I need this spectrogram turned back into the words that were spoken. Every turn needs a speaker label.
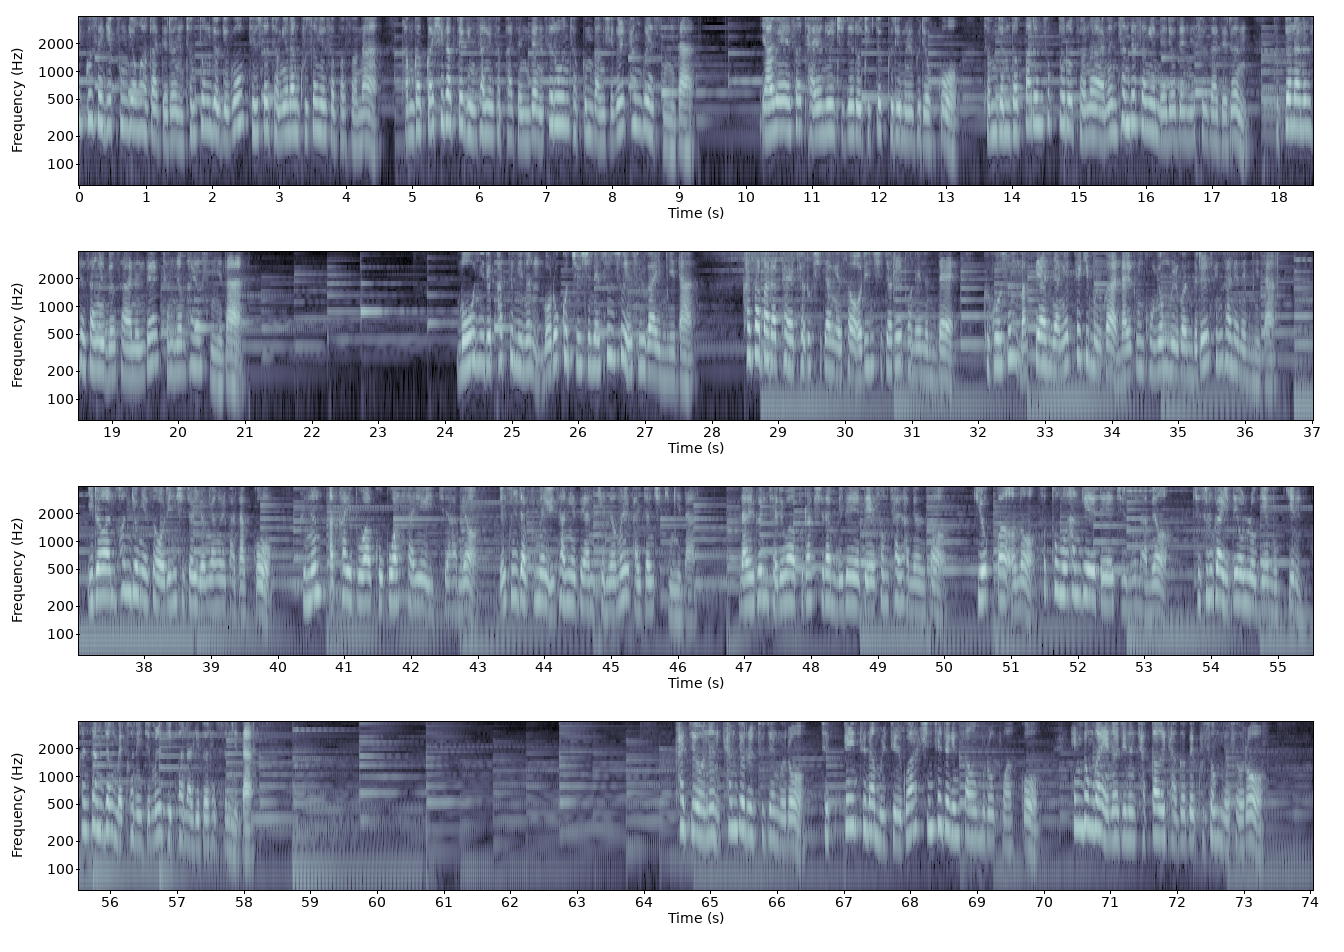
Speaker 1: 19세기 풍경 화가들은 전통적이고 질서 정연한 구성에서 벗어나 감각과 시각적 인상에서 파생된 새로운 접근 방식을 탐구했습니다. 야외에서 자연을 주제로 직접 그림을 그렸고 점점 더 빠른 속도로 변화하는 현대성에 매료된 예술가들은 급변하는 세상을 묘사하는 데 전념하였습니다. 모우니르 파트미는 모로코 출신의 순수 예술가입니다. 카사바라타의 벼룩시장에서 어린 시절을 보내는데 그곳은 막대한 양의 폐기물과 낡은 공용 물건들을 생산해냅니다. 이러한 환경에서 어린 시절 영향을 받았고 그는 아카이브와 고고학 사이에 위치하며 예술작품의 위상에 대한 개념을 발전시킵니다. 낡은 재료와 불확실한 미래에 대해 성찰하면서 기억과 언어, 소통의 한계에 대해 질문하며 기술과 이데올로기에 묶인 환상적 메커니즘을 비판하기도 했습니다. 카지오는 창조를 투쟁으로 즉 페인트나 물질과 신체적인 싸움으로 보았고 행동과 에너지는 작가의 작업의 구성 요소로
